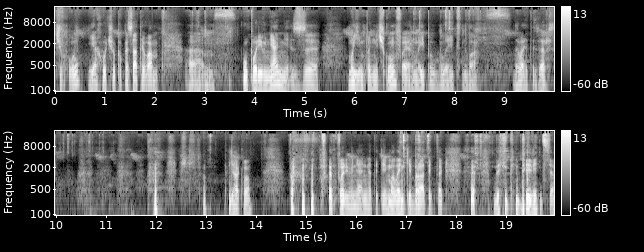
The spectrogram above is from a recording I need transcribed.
чехол. Я хочу показати вам ем, у порівнянні з моїм пальничком Fire Maple Blade 2. Давайте зараз. Дякую. Порівняння такий маленький братик, так? Дивіться.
